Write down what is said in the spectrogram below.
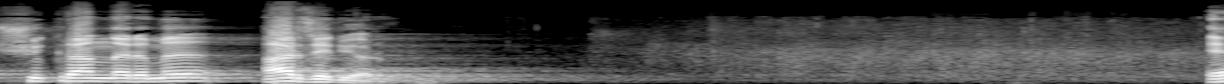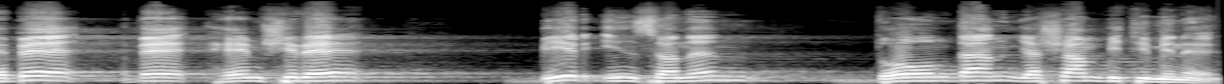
şükranlarımı arz ediyorum. Ebe ve hemşire bir insanın doğumdan yaşam bitimini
